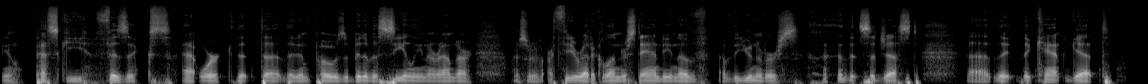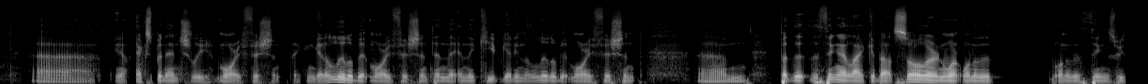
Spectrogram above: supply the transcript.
you know pesky physics at work that uh, that impose a bit of a ceiling around our, our sort of our theoretical understanding of of the universe that suggest uh, that they can't get uh, you know exponentially more efficient. They can get a little bit more efficient, and they and they keep getting a little bit more efficient. Um, but the the thing I like about solar, and one one of the one of the things we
